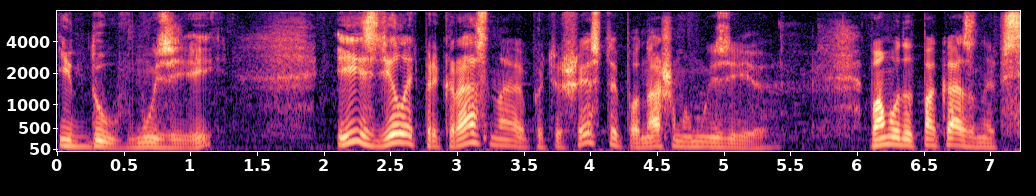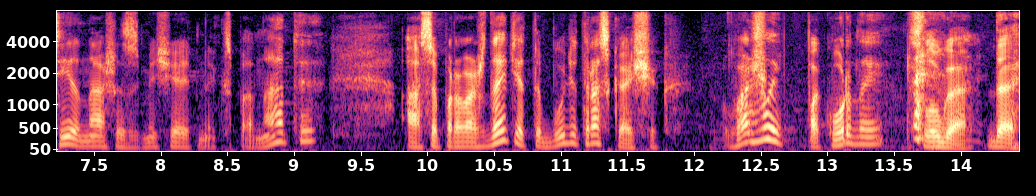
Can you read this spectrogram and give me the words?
«Иду в музей», и сделать прекрасное путешествие по нашему музею. Вам будут показаны все наши замечательные экспонаты, а сопровождать это будет рассказчик. Ваш Вы. покорный слуга. Да.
